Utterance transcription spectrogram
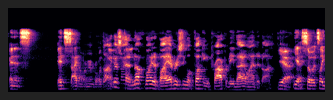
And it's it's I don't remember what As the long name as is I had enough money to buy every single fucking property that I landed on. Yeah, Yeah, so it's like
